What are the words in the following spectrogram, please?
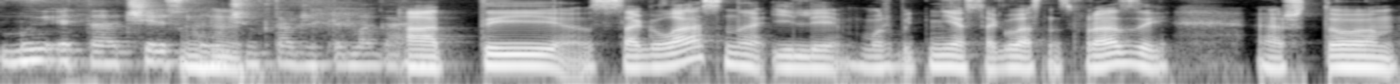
мы это через коучинг mm-hmm. также предлагаем. А ты согласна или, может быть, не согласна с фразой, э, что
